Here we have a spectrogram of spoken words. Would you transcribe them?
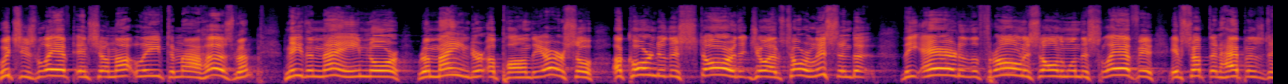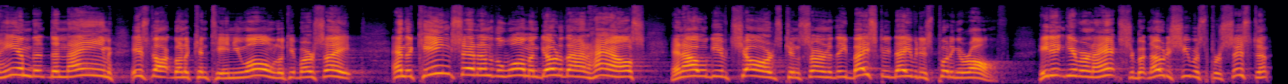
which is left, and shall not leave to my husband, neither name nor remainder upon the earth. So, according to this story that Joab's told, listen, the, the heir to the throne is the only one that's left. If, if something happens to him, the, the name is not going to continue on. Look at verse 8. And the king said unto the woman, Go to thine house, and I will give charge concerning thee. Basically, David is putting her off. He didn't give her an answer, but notice she was persistent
